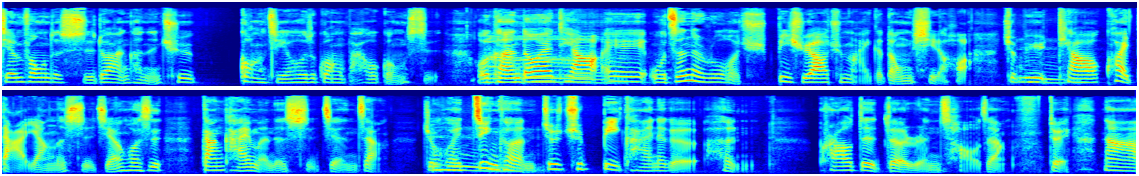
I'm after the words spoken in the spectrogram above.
尖峰的时段，可能去逛街或者逛百货公司。我可能都会挑，哎，我真的如果去必须要去买一个东西的话，就必须挑快打烊的时间，或是刚开门的时间，这样就会尽可能就去避开那个很。crowded 的人潮，这样对。那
